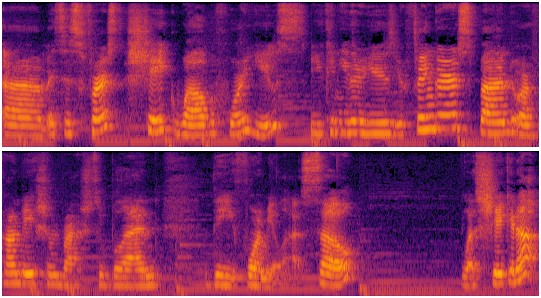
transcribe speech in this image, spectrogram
um, it says first shake well before use. You can either use your finger, sponge, or a foundation brush to blend the formula. So let's shake it up.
